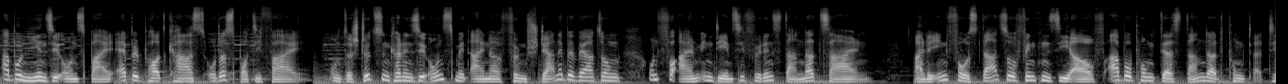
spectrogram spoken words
abonnieren Sie uns bei Apple Podcasts oder Spotify. Unterstützen können Sie uns mit einer 5-Sterne-Bewertung und vor allem indem Sie für den Standard zahlen. Alle Infos dazu finden Sie auf abo.derstandard.at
